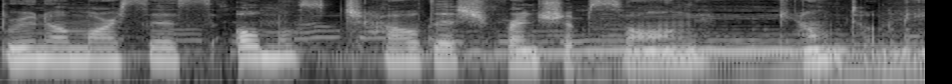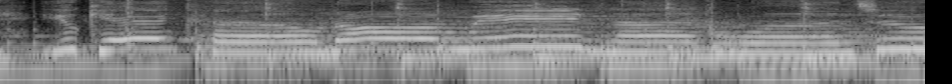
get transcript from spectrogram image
Bruno Mars's almost childish friendship song, Count on Me. You can count on me like one, two,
